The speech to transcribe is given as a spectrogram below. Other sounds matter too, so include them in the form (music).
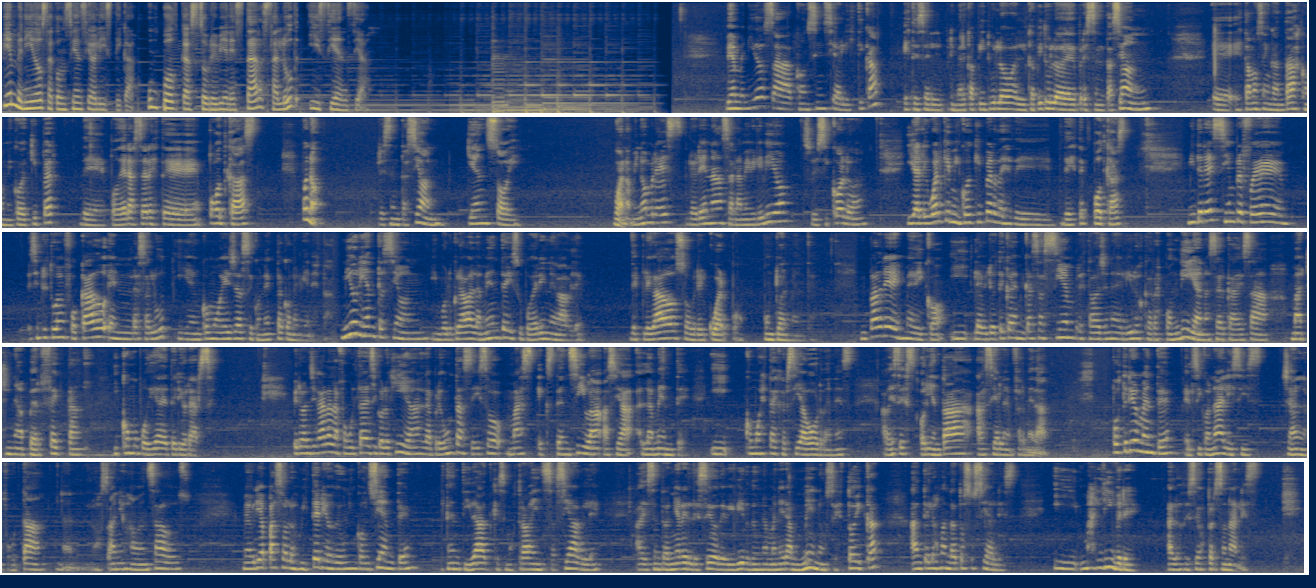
Bienvenidos a Conciencia Holística, un podcast sobre bienestar, salud y ciencia. Bienvenidos a Conciencia Holística. Este es el primer capítulo, el capítulo de presentación. Eh, estamos encantadas con mi coequiper de poder hacer este podcast. Bueno, presentación. ¿Quién soy? Bueno, mi nombre es Lorena Salame Bilibio, soy psicóloga y al igual que mi coequiper desde de este podcast, mi interés siempre fue siempre estuvo enfocado en la salud y en cómo ella se conecta con el bienestar. Mi orientación involucraba la mente y su poder innegable, desplegado sobre el cuerpo, puntualmente. Mi padre es médico y la biblioteca de mi casa siempre estaba llena de libros que respondían acerca de esa máquina perfecta y cómo podía deteriorarse. Pero al llegar a la facultad de psicología, la pregunta se hizo más extensiva hacia la mente y cómo ésta ejercía órdenes, a veces orientadas hacia la enfermedad. Posteriormente, el psicoanálisis, ya en la facultad, en los años avanzados, me abría paso a los misterios de un inconsciente, esta entidad que se mostraba insaciable, a desentrañar el deseo de vivir de una manera menos estoica ante los mandatos sociales y más libre a los deseos personales.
